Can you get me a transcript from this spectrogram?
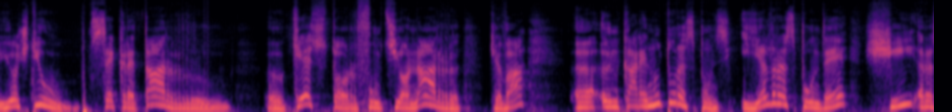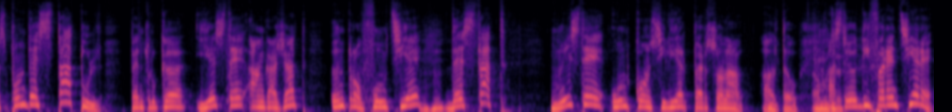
eu știu, secretar, uh, chestor, funcționar, ceva, Uh, în care nu tu răspunzi. El răspunde și răspunde statul, pentru că este angajat într-o funcție uh-huh. de stat. Nu este un consilier personal al tău. Am Asta e o diferențiere.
